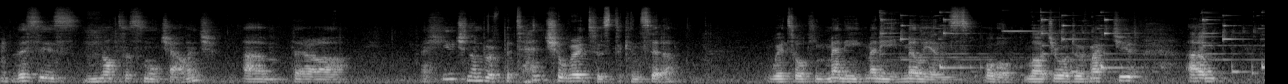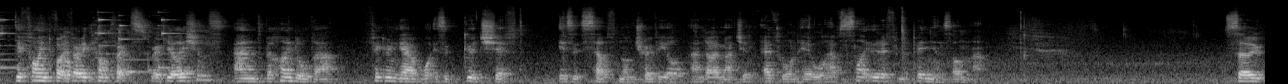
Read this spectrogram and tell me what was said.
This is not a small challenge. Um, there are a huge number of potential rotas to consider. We're talking many, many millions or larger order of magnitude. Um, defined by very complex regulations, and behind all that, figuring out what is a good shift is itself non-trivial, and I imagine everyone here will have slightly different opinions on that. So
